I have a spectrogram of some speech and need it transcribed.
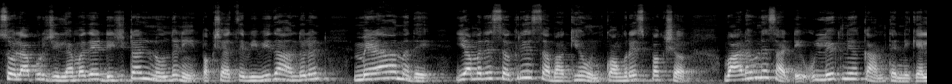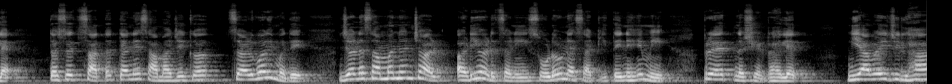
सोलापूर जिल्ह्यामध्ये डिजिटल नोंदणी पक्षाचे विविध आंदोलन मेळाव्यामध्ये यामध्ये सक्रिय सहभाग घेऊन काँग्रेस पक्ष वाढवण्यासाठी उल्लेखनीय काम त्यांनी केलंय. तसेच सातत्याने सामाजिक चळवळीमध्ये जनसामान्यांच्या अड- अडीअडचणी सोडवण्यासाठी ते नेहमी प्रयत्नशील राहिलेत. यावेळी जिल्हा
